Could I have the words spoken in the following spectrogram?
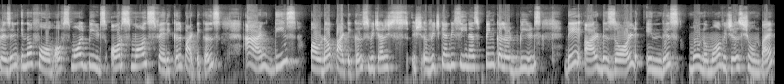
present in the form of small beads or small spherical particles. And these powder particles which are which can be seen as pink colored beads they are dissolved in this monomer which is shown by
